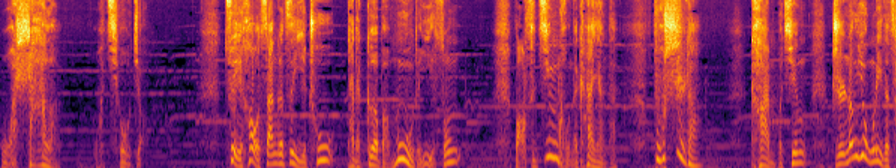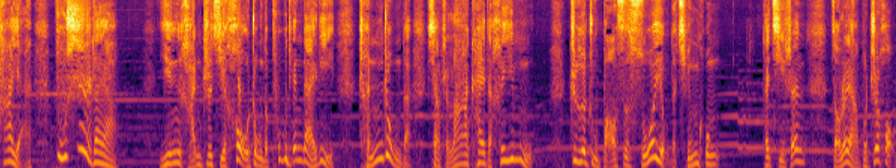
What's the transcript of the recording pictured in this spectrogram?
我杀了，我舅舅。最后三个字一出，他的胳膊蓦地一松。宝四惊恐地看向他，不是的，看不清，只能用力的擦眼，不是的呀。阴寒之气厚重的铺天盖地，沉重的像是拉开的黑幕，遮住宝四所有的晴空。他起身走了两步之后，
